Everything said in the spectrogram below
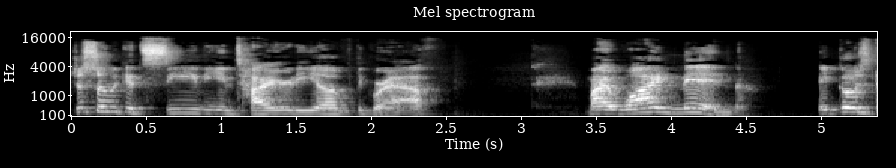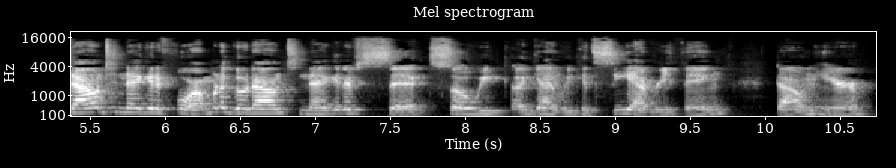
just so we could see the entirety of the graph. My y min, it goes down to negative 4. I'm going to go down to negative 6, so we again, we could see everything down here.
